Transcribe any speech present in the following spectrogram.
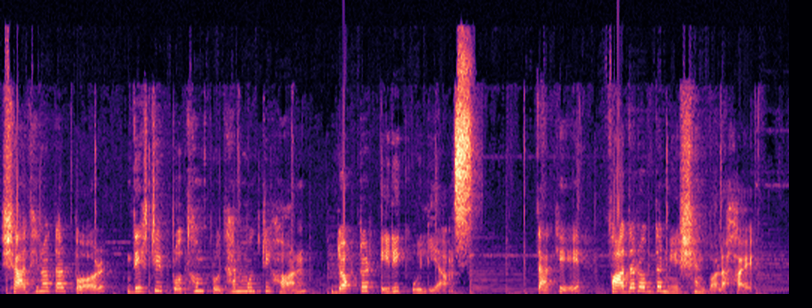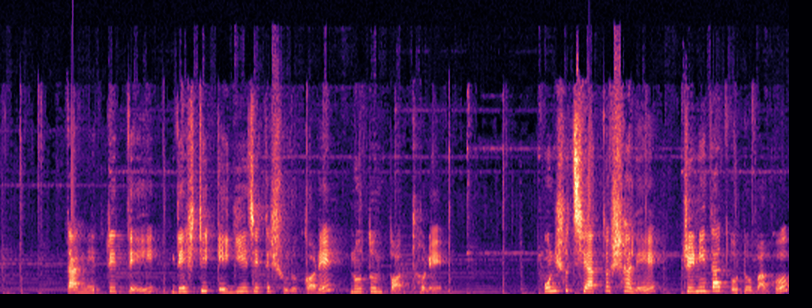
স্বাধীনতার পর দেশটির প্রথম প্রধানমন্ত্রী হন ডক্টর এরিক উইলিয়ামস। তাকে ফাদার অব দ্য নেশন বলা হয়। তার নেতৃত্বেই দেশটি এগিয়ে যেতে শুরু করে নতুন পথ ধরে। উনিশশো ছিয়াত্তর সালে ট্রিনিদাদ ও টোবাগো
